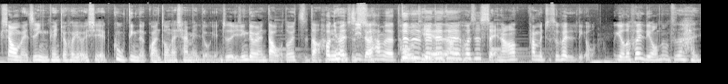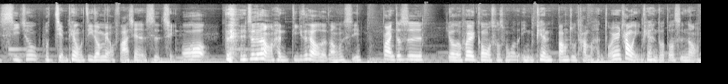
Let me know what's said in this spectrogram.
像我每支影片就会有一些固定的观众在下面留言，就是已经留言到我都会知道。哦，你会记得他们的头贴，对对对对，或是谁，然后他们就是会留，有的会留那种真的很细，就我剪片我自己都没有发现的事情。哦，对，就是那种很 detail 的东西，不然就是。有的会跟我说什么，我的影片帮助他们很多，因为看我影片很多都是那种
